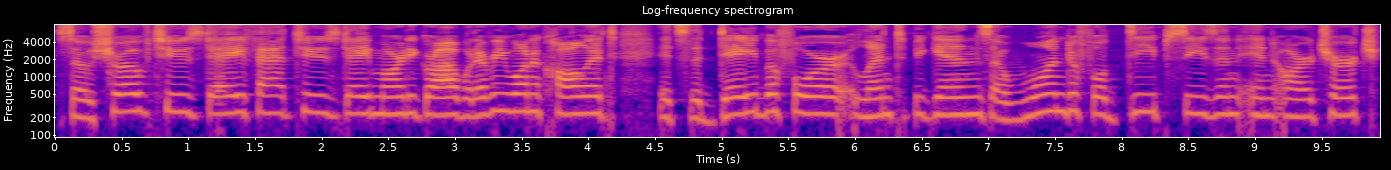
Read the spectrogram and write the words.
So Shrove Tuesday, Fat Tuesday, Mardi Gras, whatever you want to call it. It's the day before Lent begins. A wonderful deep season in our church,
